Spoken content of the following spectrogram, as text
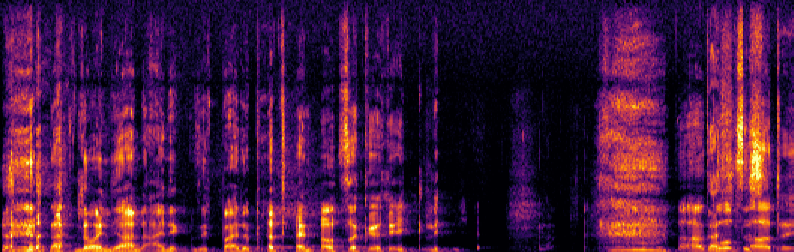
Nach neun Jahren einigten sich beide Parteien außergerichtlich. Ah, das großartig.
